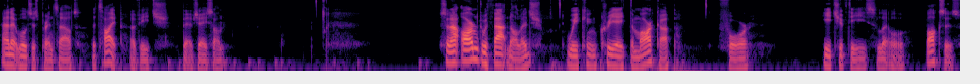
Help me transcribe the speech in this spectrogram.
and it will just print out the type of each bit of JSON. So now armed with that knowledge, we can create the markup for each of these little boxes.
